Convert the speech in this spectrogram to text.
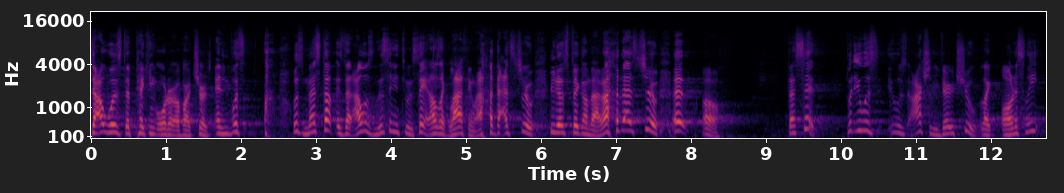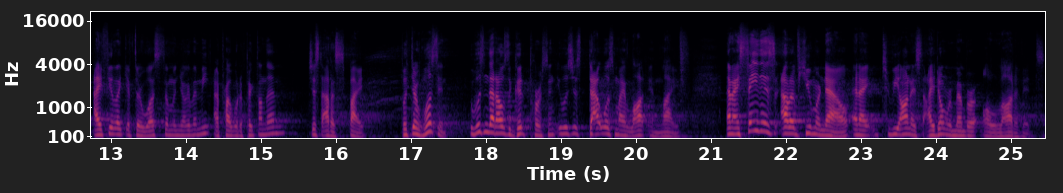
That was the pecking order of our church. And what's, what's messed up is that I was listening to him say it, I was like laughing, like, that's true. He does pick on that. that's true. And, oh, that's it. But it was, it was actually very true. Like, honestly, I feel like if there was someone younger than me, I probably would have picked on them just out of spite. But there wasn't. It wasn't that I was a good person, it was just that was my lot in life. And I say this out of humor now, and I, to be honest, I don't remember a lot of it.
